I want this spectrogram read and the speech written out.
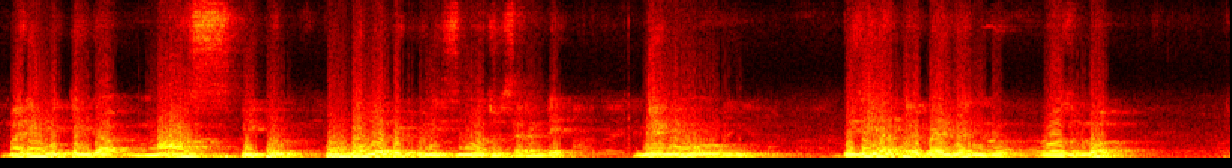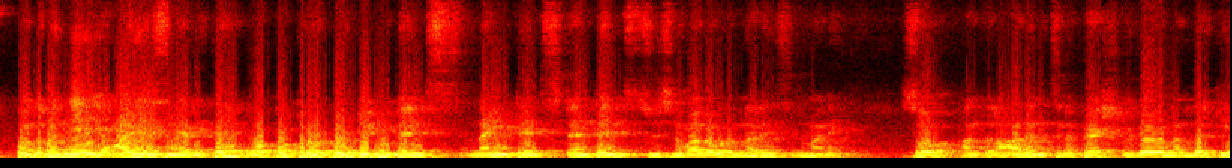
మరీ ముఖ్యంగా మాస్ పీపుల్ గుండెల్లో పెట్టుకుని ఈ సినిమా చూశారండి. మేము విజయయాత్ర బయలుదేరిన రోజుల్లో కొంతమంది ఆడియన్స్ని అడిగితే ఒక్కొక్కరు twenty two times nine times ten times చూసిన వాళ్ళు కూడా ఉన్నారు ఈ సినిమాని. సో అంతలో ఆదరించిన ప్రేక్షకుల దేవుళ్ళందరికీ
